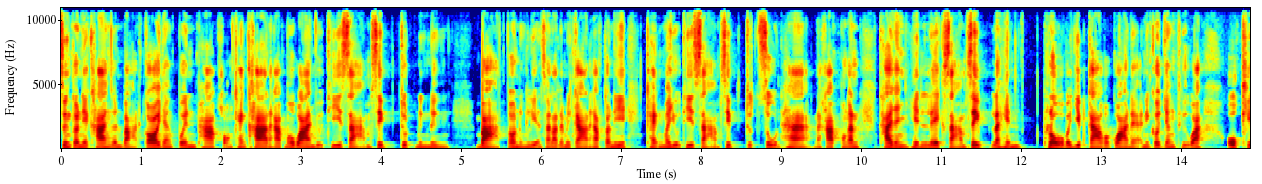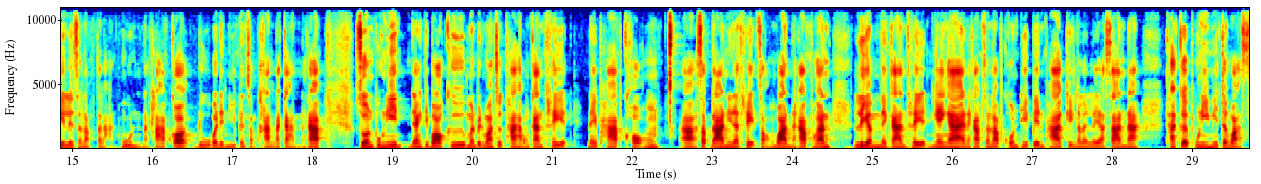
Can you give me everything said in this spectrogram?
ซึ่งตอนนี้ค่าเงินบาทก็ยังเป็นภาพของแข่งค่านะครับ เมื่อวานอยู่ที่ 30.11 บาทต่อ 1 เหรียญสหรัฐอเมริกานะครับ ตอนนี้แข็งมาอยู่ที่ 30.05 นะครับ เพราะงั้นถ้ายังเห็นเลข 30 และเห็น โผล่ไป29กว่าๆเนี่ยอันนี้ก็ยังถือว่าโอเคเลยสำหรับตลาดหุ้นนะครับ ก็ดูประเด็นนี้เป็นสำคัญละกันนะครับ ส่วนพรุ่งนี้อย่างที่บอกคือมันเป็นวันสุดท้ายของการเทรดในภาพของอสัปดาห์นี้นะเทรด 2 วันนะครับ เพราะงั้นเหลี่ยมในการเทรดง่ายๆนะครับสำหรับคนที่เป็นภาพเก่งอะไรระยะสั้นนะ ถ้าเกิดพรุ่งนี้มีจังหวะเซ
